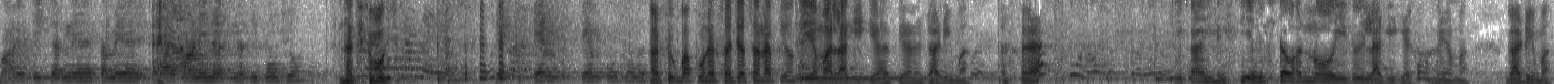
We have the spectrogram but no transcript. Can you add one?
મારી ટીચરને તમે ચા પાણી નથી પૂછ્યું? નથી પૂછ્યું? કેમ કેમ પૂછ્યું નથી? હર્ષુખ બાપુને એક સજેશન આપ્યું તો એમાં લાગી ગયા અત્યારે ગાડીમાં. હે? એ કાંઈ નહીં એ કહેવાનું ન હોય એ તો ઈ લાગી ગયા કામે એમાં ગાડીમાં.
